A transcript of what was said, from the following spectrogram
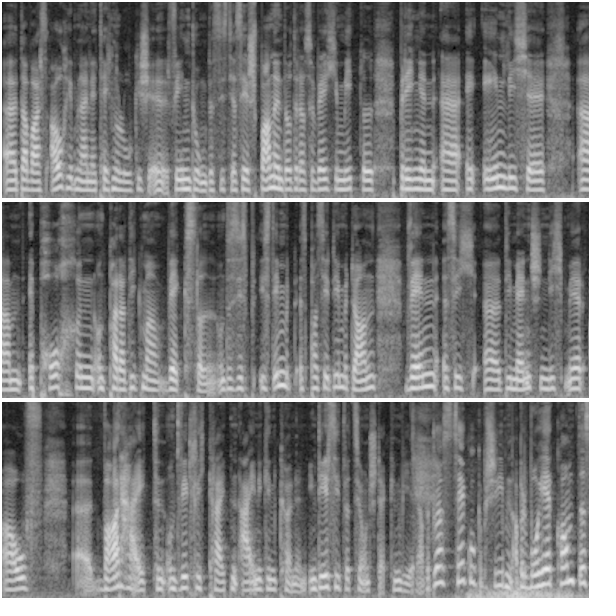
Äh, da war es auch eben eine technologische Erfindung. Das ist ja sehr spannend, oder? Also welche Mittel bringen äh, ähnliche ähm, Epochen und Paradigmawechsel? Und es, ist, ist immer, es passiert immer dann, wenn sich äh, die Menschen nicht mehr auf äh, Wahrheiten und Wirklichkeiten einigen können. In der Situation stecken wir. Aber du hast es sehr gut beschrieben. Aber woher kommt das?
